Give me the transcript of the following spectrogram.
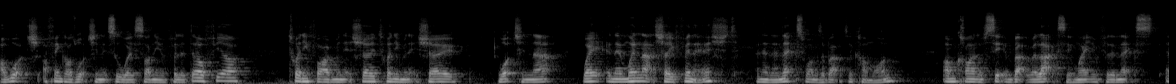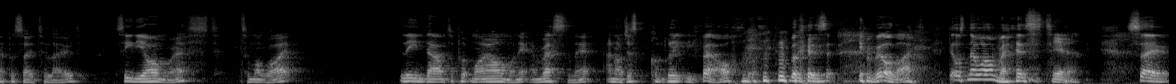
I watch, I think I was watching It's Always Sunny in Philadelphia, 25 minute show, 20 minute show, watching that. Wait, and then when that show finished, and then the next one's about to come on, I'm kind of sitting back, relaxing, waiting for the next episode to load. See the armrest to my right, lean down to put my arm on it and rest on it, and I just completely fell because in real life there was no armrest. Yeah. So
